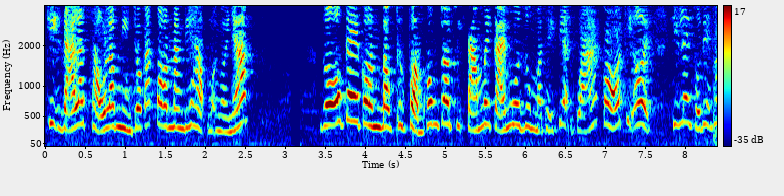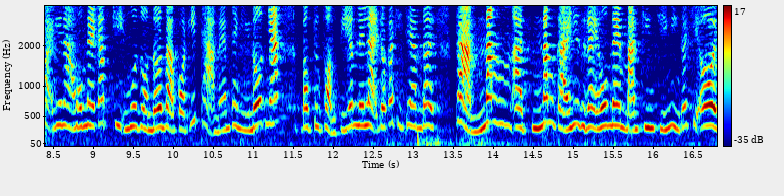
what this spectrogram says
Trị giá là 65 nghìn cho các con mang đi học, mọi người nhá rồi ok còn bọc thực phẩm không cho chị 80 cái mua dùng mà thấy tiện quá. Có chị ơi Chị lên số điện thoại như nào? Hôm nay các chị mua dồn đơn vào còn ít thảm em thanh lý nốt nhá. Bọc thực phẩm tí em lên lại cho các chị xem đây. Thảm 5 à, 5 cái như thế này hôm nay em bán 99 nghìn các chị ơi.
